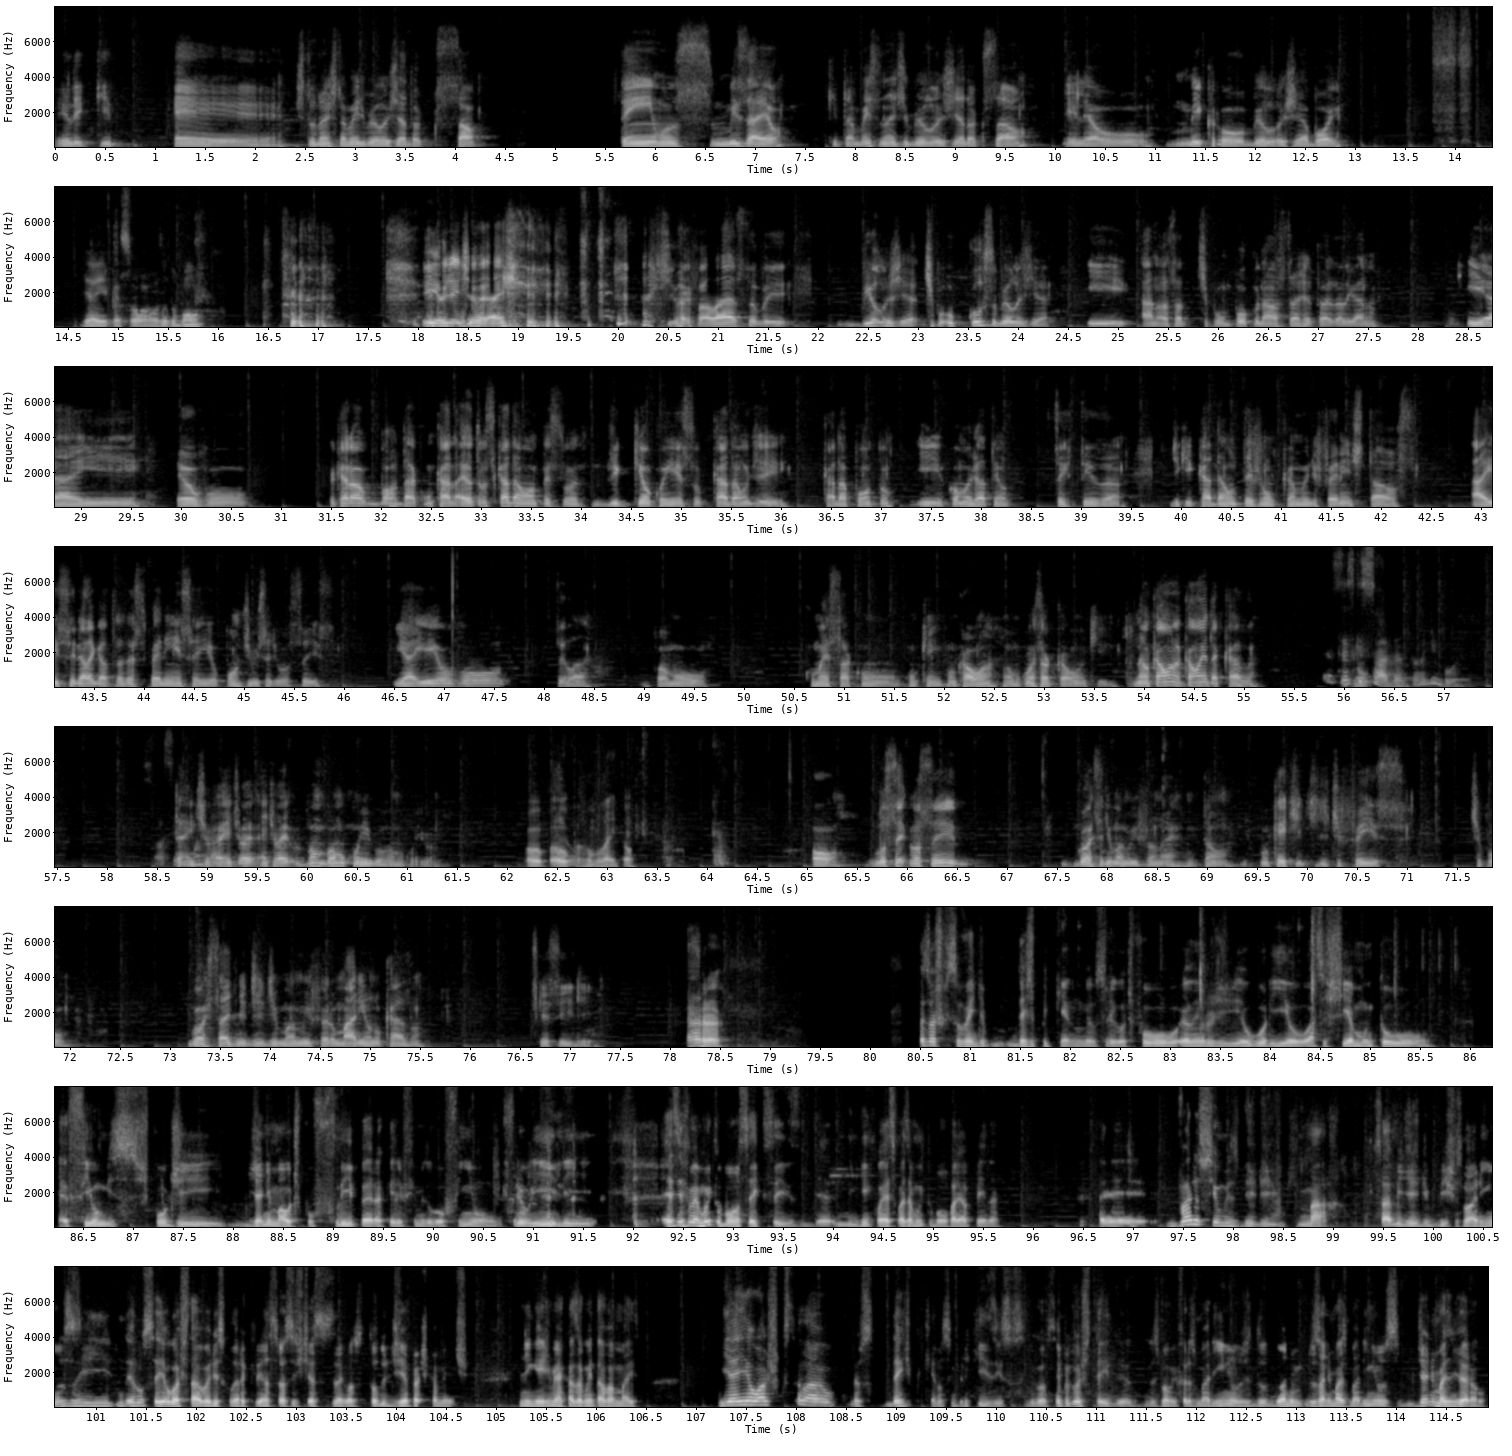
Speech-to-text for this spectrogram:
Ele que é estudante também de biologia doxal. Temos Misael, que também é estudante de biologia doxal. Ele é o microbiologia boy. E aí, pessoal, tudo bom? E hoje a gente, vai, a gente vai falar sobre biologia, tipo, o curso biologia e a nossa, tipo, um pouco da nossa trajetória, tá ligado? E aí eu vou. Eu quero abordar com cada. Eu trouxe cada uma pessoa de quem eu conheço, cada um de cada ponto. E como eu já tenho certeza de que cada um teve um caminho diferente e tal, aí seria legal trazer a experiência e o ponto de vista de vocês. E aí eu vou sei lá. Vamos começar com, com quem? Com o Cauã? Vamos começar com o Cauã aqui. Não, o Cauã, Cauã é da casa. Vocês que sabem, eu tô de boa. Tá, a, gente, a, gente vai, a gente vai. Vamos, vamos com o Igor, vamos com o Igor. Opa, opa, vamos lá então. Ó, você, você gosta de mamífero, né? Então, o que te, te, te fez, tipo, gostar de, de, de mamífero marinho, no caso? Esqueci de Cara. Mas eu acho que isso vem de, desde pequeno, meu, se ligou? Tipo, eu lembro de eu guri, eu assistia muito é, filmes, tipo, de, de animal, tipo, Flipper, aquele filme do golfinho, Free Willy. Esse filme é muito bom, eu sei que vocês, é, ninguém conhece, mas é muito bom, vale a pena. É, vários filmes de, de, de mar, sabe, de, de, bichos marinhos, e eu não sei, eu gostava disso quando era criança, eu assistia esses negócios todo dia praticamente. Ninguém de minha casa aguentava mais. E aí eu acho que, sei lá, eu, eu desde pequeno sempre quis isso, assim, eu sempre gostei de, dos mamíferos marinhos, do, do, dos animais marinhos, de animais em geral.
